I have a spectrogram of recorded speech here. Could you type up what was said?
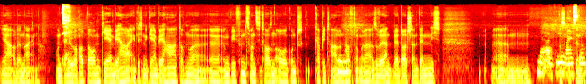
ja oder nein? Und wenn überhaupt, warum GmbH eigentlich? Eine GmbH hat doch nur äh, irgendwie 25.000 Euro Grundkapital und mhm. Haftung, oder? Also wäre wär Deutschland, wenn nicht. Ähm, eine AG meinst du?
